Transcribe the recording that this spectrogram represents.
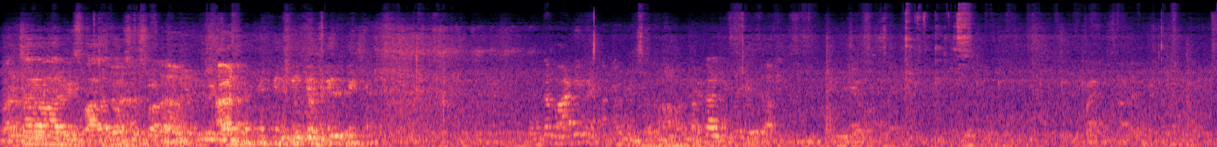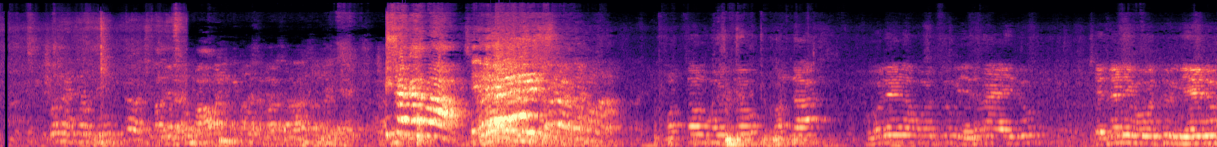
వర్షాల వారికి స్వాగతం సుస్వాగతం మొత్తం ఓట్లు వంద పోలైన ఓట్లు ఎనభై ఐదు చెల్లని ఓట్లు ఏడు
